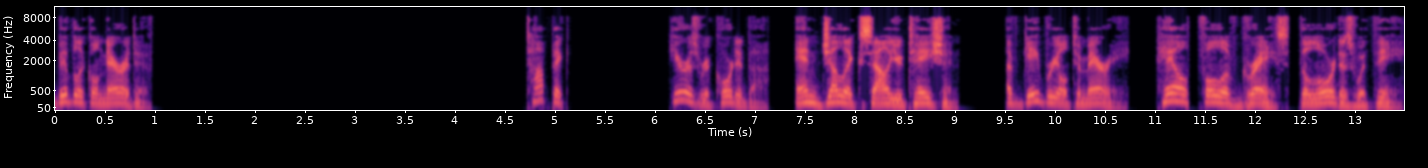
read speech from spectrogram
Biblical narrative Here is recorded the «angelic salutation» of Gabriel to Mary. Hail, full of grace, the Lord is with thee.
